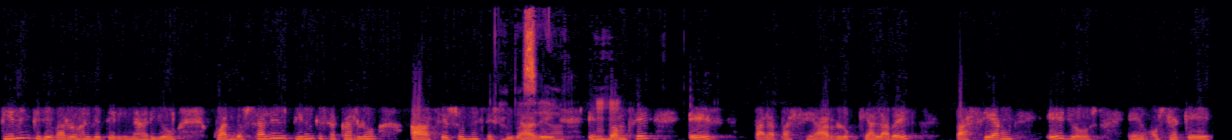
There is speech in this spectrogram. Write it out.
Tienen que llevarlos al veterinario. Cuando salen, tienen que sacarlos a hacer sus necesidades. Entonces, es para pasearlos, que a la vez pasean ellos. ¿eh? O sea que,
